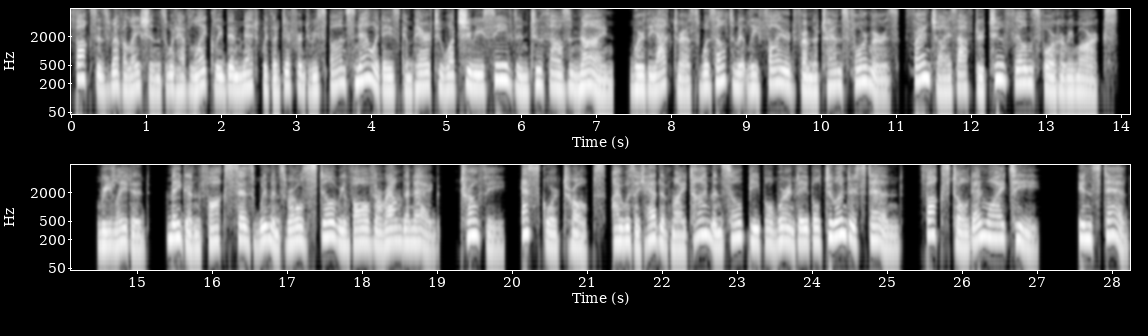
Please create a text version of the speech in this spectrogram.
Fox's revelations would have likely been met with a different response nowadays compared to what she received in 2009, where the actress was ultimately fired from the Transformers franchise after two films for her remarks. Related, Megan Fox says women's roles still revolve around an egg, trophy, escort tropes. I was ahead of my time and so people weren't able to understand, Fox told NYT. Instead,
